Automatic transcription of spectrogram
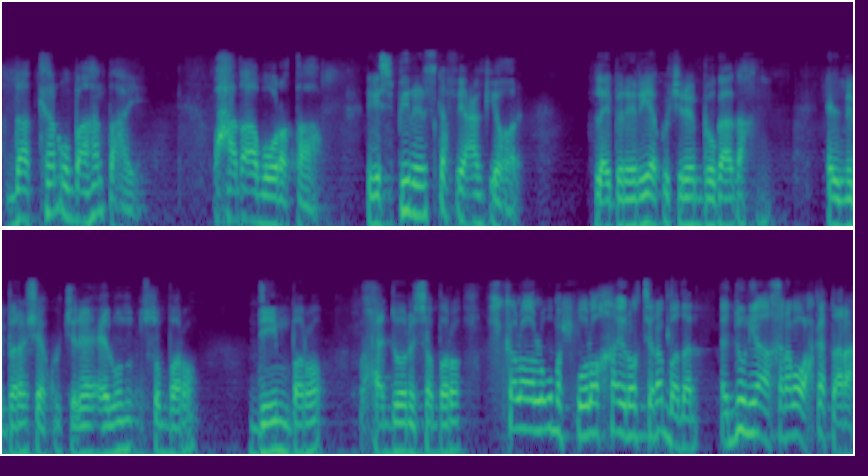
Haddaad kan u baahan tahay waxaad abuurataa experience ka fiican kii hore. Librarya ku jira bugaag akhri cilmi barasha ku jira cilum cusub baro diin baro waxaad doonayso baro. Wax kaloo lagu mashquulo khayroo tiro badan adduunya aakhiraba wax ka tara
